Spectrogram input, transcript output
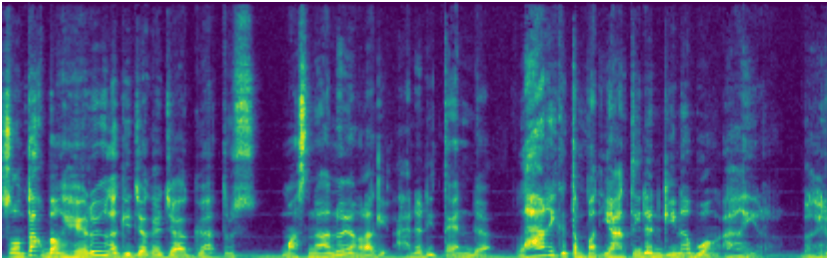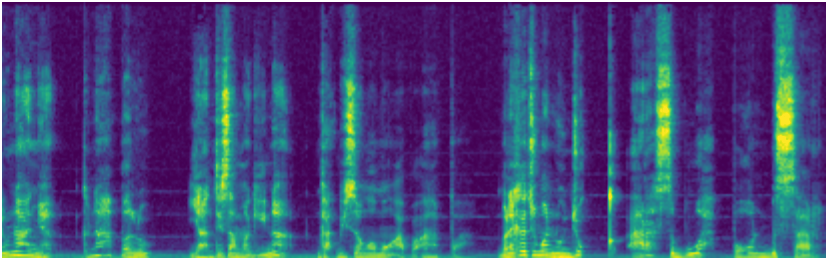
Sontak Bang Heru yang lagi jaga-jaga, terus Mas Nano yang lagi ada di tenda, lari ke tempat Yanti dan Gina buang air. Bang Heru nanya, kenapa lu? Yanti sama Gina gak bisa ngomong apa-apa. Mereka cuma nunjuk ke arah sebuah pohon besar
